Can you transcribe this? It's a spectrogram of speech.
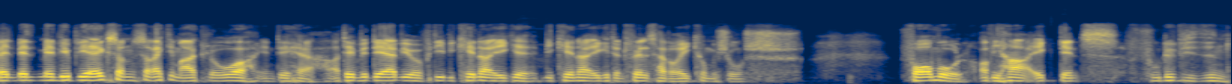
Men, men, men vi bliver ikke sådan så rigtig meget klogere end det her. Og det, det er vi jo, fordi vi kender ikke, vi kender ikke den fælles haverikommissions formål, og vi har ikke dens fulde viden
